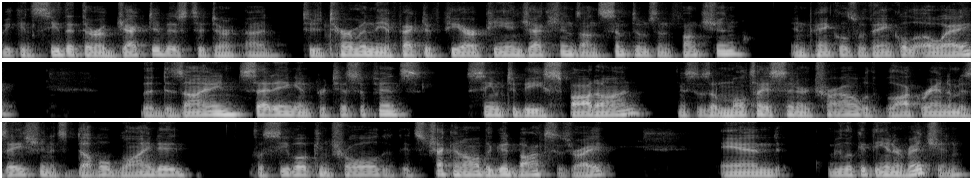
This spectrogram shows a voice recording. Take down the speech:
We can see that their objective is to, de uh, to determine the effect of PRP injections on symptoms and function in ankles with ankle OA. The design, setting, and participants seem to be spot on. This is a multi-center trial with block randomization. It's double-blinded, placebo-controlled. It's checking all the good boxes, right? And we look at the intervention.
